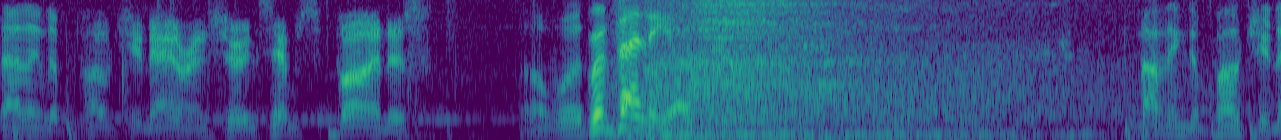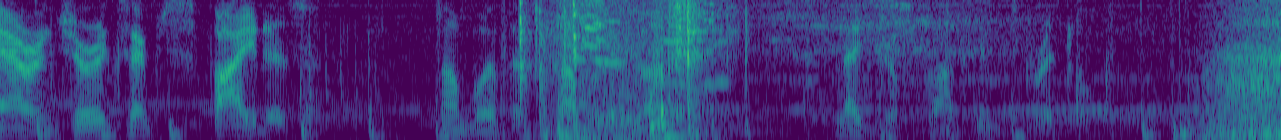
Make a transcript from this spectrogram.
Nothing to poach in Arrowshire except spiders. Not worth Revelio. Nothing to poach in Arrowshire except spiders. Not worth the trouble. son. Legs are far too brittle.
